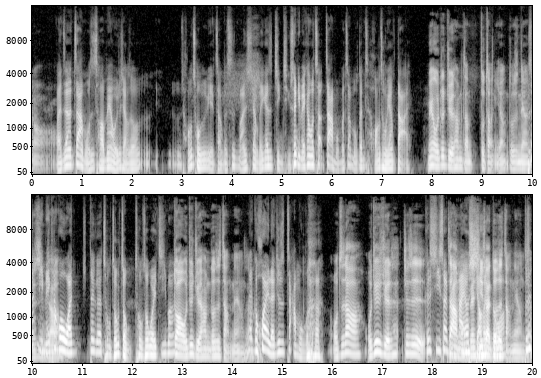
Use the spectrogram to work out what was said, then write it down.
哦。反正蚱蜢是超妹啊，我就想说，嗯蝗虫也长得是蛮像的，应该是近亲。所以你没看过蚱蚱蜢吗？蚱蜢跟蝗虫一样大、欸，没有，我就觉得他们长都长一样，都是那样。不是啊你没看过玩那个虫虫种虫虫危机吗？对啊，我就觉得他们都是长那样子啊。那个坏人就是蚱蜢啊，我知道啊，我就是觉得他就是跟蟋蟀比蚱蜢跟蟋蟀。都是长那样子不是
